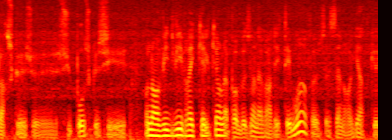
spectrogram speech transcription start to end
Parce que je suppose que si on a envie de vivre avec quelqu'un, on n'a pas besoin d'avoir des témoins. Enfin, ça, ça ne regarde que,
